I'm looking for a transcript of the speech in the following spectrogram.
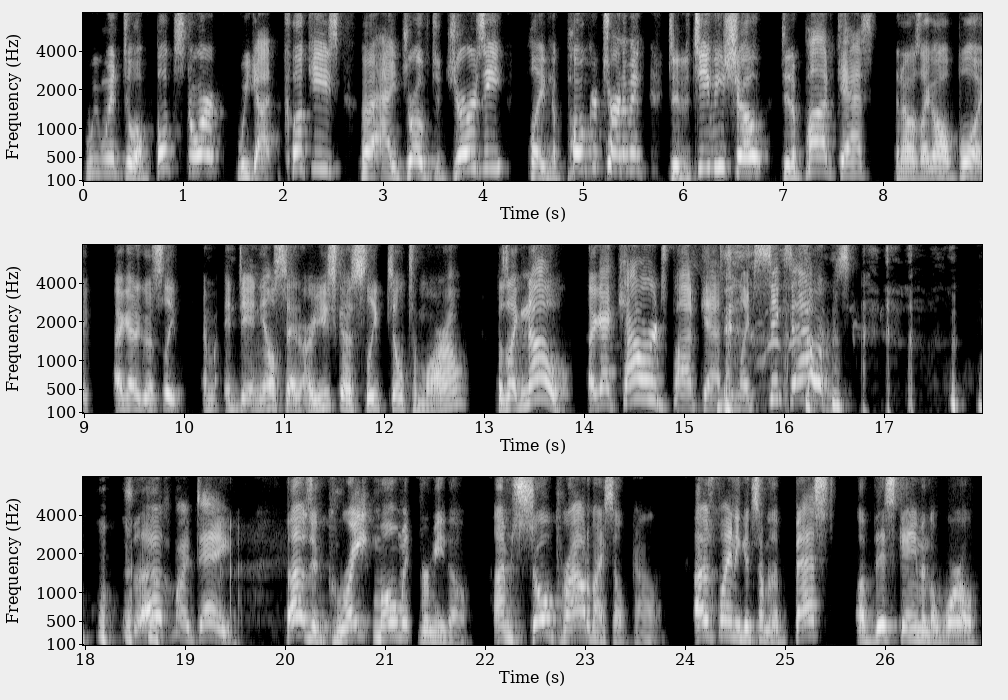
We went to a bookstore. We got cookies. I drove to Jersey played in a poker tournament, did a TV show, did a podcast. And I was like, oh boy, I got to go sleep. And, Danielle said, Are you just going to sleep till tomorrow? I was like, No, I got Cowherd's podcast in like six hours. so that was my day. That was a great moment for me, though. I'm so proud of myself, Colin. I was playing against some of the best of this game in the world,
